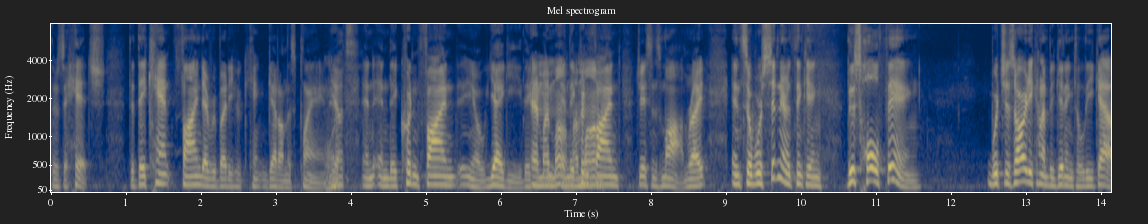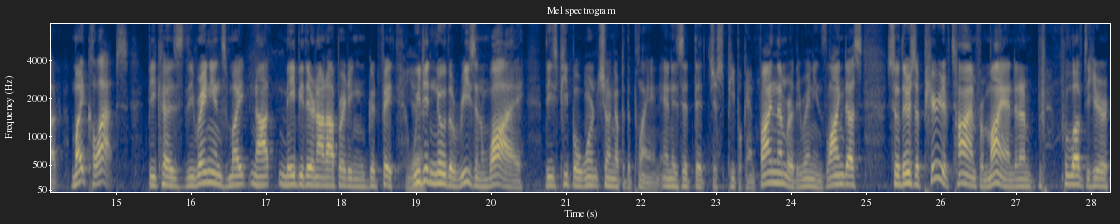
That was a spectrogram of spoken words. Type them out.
there's a hitch, that they can't find everybody who can get on this plane. What? And and they couldn't find you know Yegi. They, And my mom. And they My couldn't mom- find Jason's mom, right? And so we're sitting there thinking this whole thing, which is already kind of beginning to leak out, might collapse because the Iranians might not. Maybe they're not operating in good faith. Yeah. We didn't know the reason why these people weren't showing up at the plane. And is it that just people can't find them, or the Iranians lying to us? So there's a period of time from my end, and I'm would love to hear,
